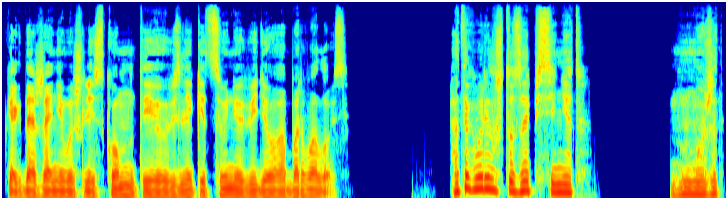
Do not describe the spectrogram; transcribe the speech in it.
Когда же они вышли из комнаты и увезли Кицуню, видео оборвалось. «А ты говорил, что записи нет. Может,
